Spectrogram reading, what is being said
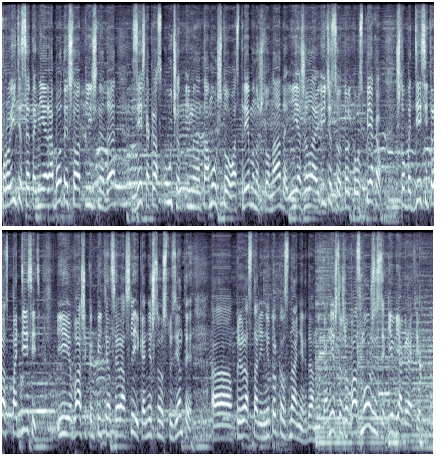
Про ИТИС это не работает, что отлично, да. Здесь как раз учат именно тому, что востребовано, что надо. И я желаю ИТИСу только успехов, чтобы 10 раз по 10 и ваши компетенции росли. И, конечно, студенты э, прирастали не только в знаниях, да, но и конечно же, в возможностях и в географии.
